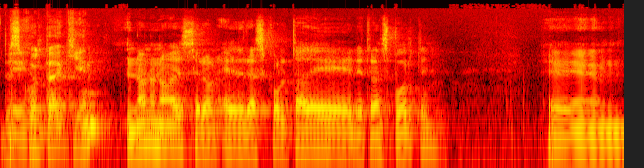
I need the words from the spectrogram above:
¿De Eh, escolta de quién? no, no, no, es- era, era escolta de, de transporte. Eh,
